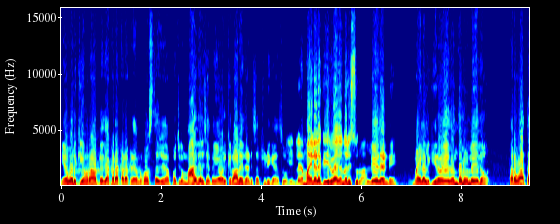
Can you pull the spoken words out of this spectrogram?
ఎవరికి ఏం రావట్లేదు అక్కడక్కడక్కడ ఏమైనా వస్తే చెప్పొచ్చు మాకు తెలిసి అయితే ఎవరికి రాలేదండి సబ్సిడీ గ్యాస్. ఇంట్లో మహిళలకు ఇరవై ఐదు వందలు ఇస్తురా లేదండి. మహిళలకు ఇరవై ఐదు వందలు లేదు. తర్వాత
